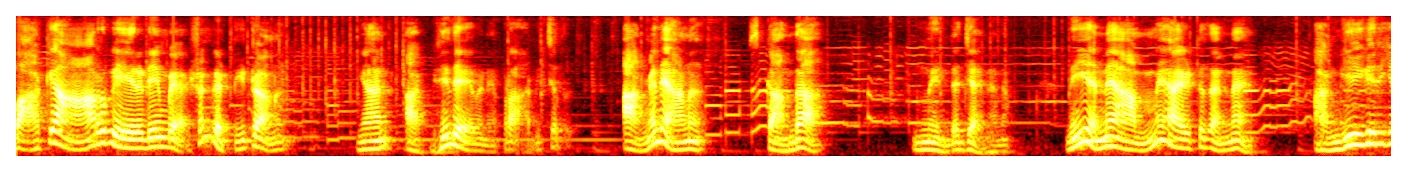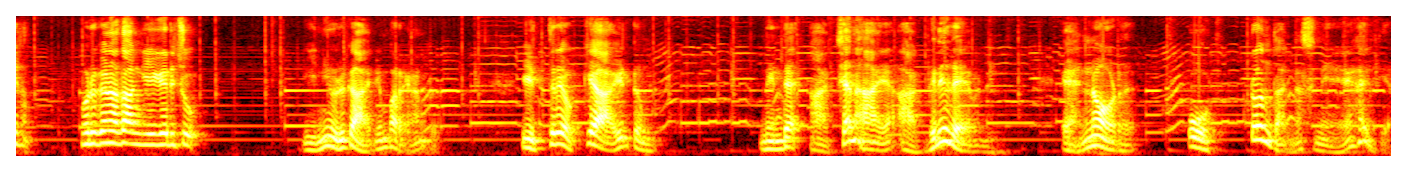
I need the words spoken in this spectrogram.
ബാക്കി ആറ് പേരുടെയും വേഷം കെട്ടിയിട്ടാണ് ഞാൻ അഗ്നിദേവനെ പ്രാപിച്ചത്. അങ്ങനെയാണ് സ്കന്ധ നിന്റെ ജനനം. നീ എന്നെ അമ്മയായിട്ട് തന്നെ അംഗീകരിക്കണം. മുരുകൻ അത് അംഗീകരിച്ചു. ഇനി ഒരു കാര്യം പറയാനുണ്ട് ഇത്രയൊക്കെ ആയിട്ടും നിന്റെ അച്ഛനായ അഗ്നിദേവന് എന്നോട് ഒട്ടും തന്നെ സ്നേഹമില്ല.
